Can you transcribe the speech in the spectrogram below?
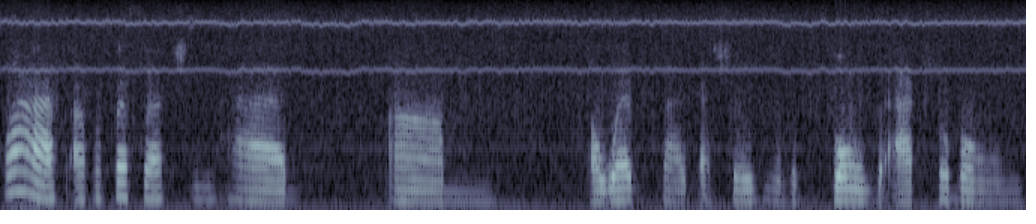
class, our professor actually had um, a website that shows, you know, the bones, the actual bones,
